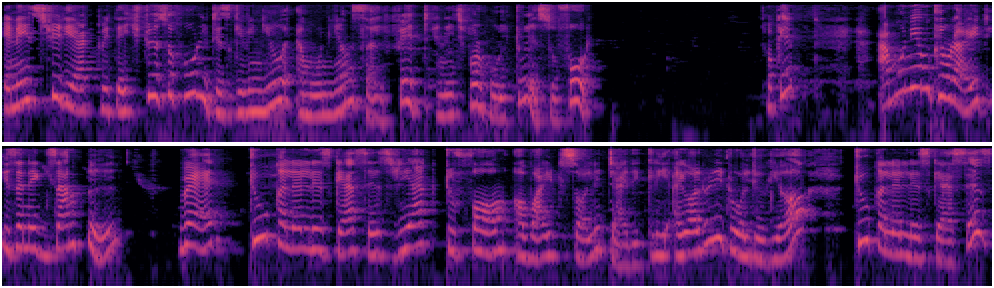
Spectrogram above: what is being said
NH3 react with H2SO4, it is giving you ammonium sulfate, NH4 whole 2 SO4. Okay. Ammonium chloride is an example where two colorless gases react to form a white solid directly. I already told you here, two colorless gases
